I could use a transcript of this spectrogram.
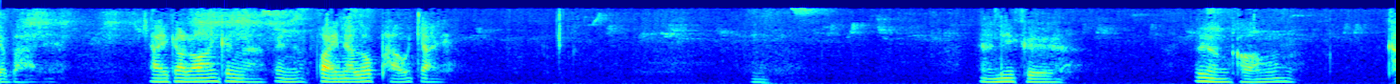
ยาบาท ก็ร้อนขึ้นมา เป็นไฟนรกเผาใจ อันนี้คือเรื่องของค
